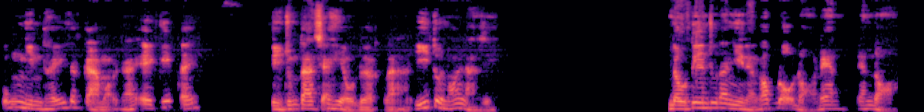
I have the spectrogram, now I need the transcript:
cũng nhìn thấy tất cả mọi cái ekip đấy. Thì chúng ta sẽ hiểu được là ý tôi nói là gì. Đầu tiên chúng ta nhìn ở góc độ đỏ đen đen đỏ.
